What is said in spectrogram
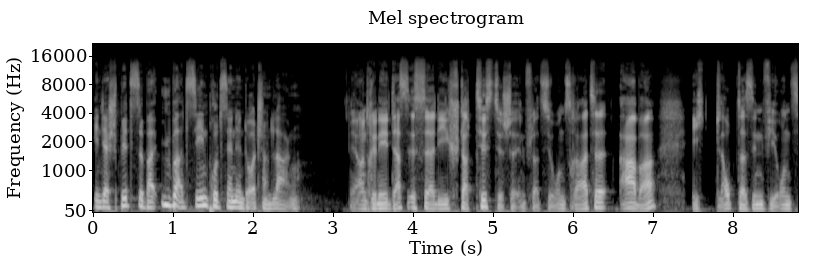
in der Spitze bei über 10 Prozent in Deutschland lagen. Ja, und René, das ist ja die statistische Inflationsrate. Aber ich glaube, da sind wir uns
